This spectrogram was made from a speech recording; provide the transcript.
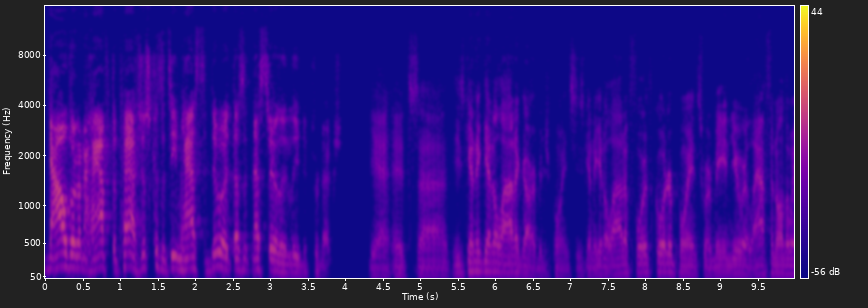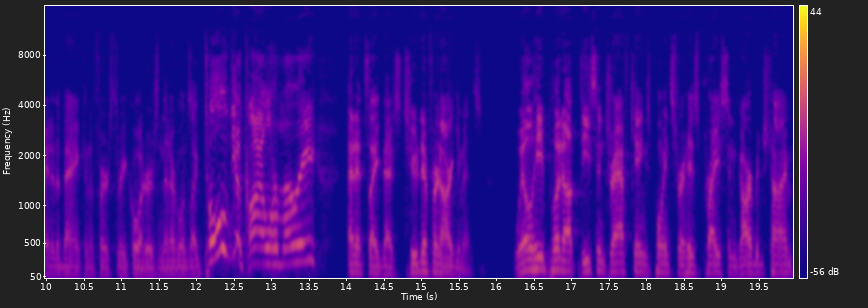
now they're going to have to pass just because the team has to do it doesn't necessarily lead to production. Yeah, it's uh he's gonna get a lot of garbage points. He's gonna get a lot of fourth quarter points where me and you are laughing all the way to the bank in the first three quarters, and then everyone's like, Told you, Kyler Murray. And it's like that's two different arguments. Will he put up decent DraftKings points for his price in garbage time?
